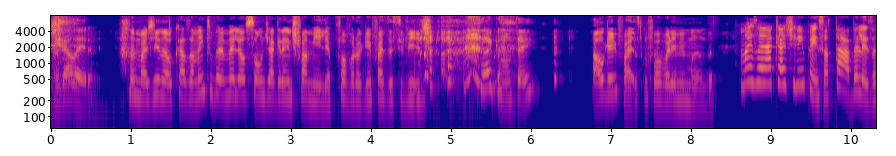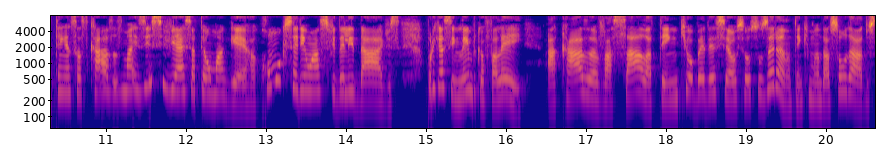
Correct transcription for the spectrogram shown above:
Uma galera. Imagina, o casamento vermelho é o som de A Grande Família. Por favor, alguém faz esse vídeo. Será que não tem? alguém faz, por favor, e me manda. Mas aí a Catelyn pensa, tá, beleza, tem essas casas, mas e se viesse a ter uma guerra? Como que seriam as fidelidades? Porque assim, lembra que eu falei? A casa vassala tem que obedecer ao seu suzerano, tem que mandar soldados.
